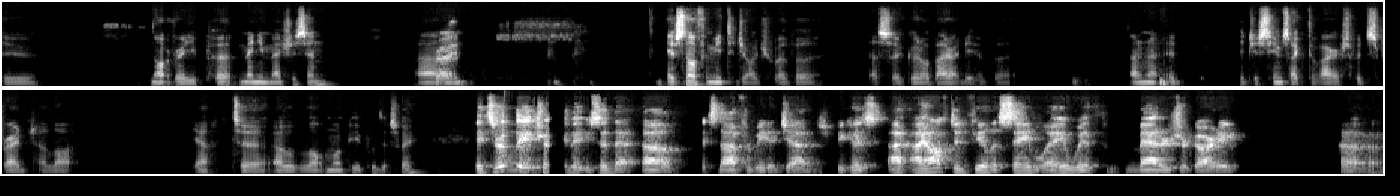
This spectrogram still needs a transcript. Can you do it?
to not really put many measures in. Um, Right. It's not for me to judge whether that's a good or bad idea, but I don't know. It it just seems like the virus would spread a lot, yeah, to a lot more people this way. It's really Um, interesting that you said that. Um, it's not for me to judge because I, I often feel the same way with matters regarding, uh,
